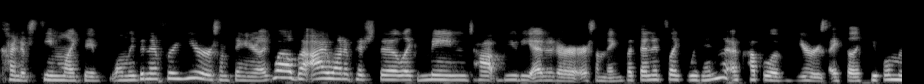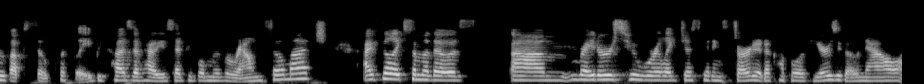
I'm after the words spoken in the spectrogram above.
kind of seem like they've only been there for a year or something. And you're like, well, but I want to pitch the like main top beauty editor or something. But then it's like within a couple of years, I feel like people move up so quickly because of how you said people move around so much. I feel like some of those um, writers who were like just getting started a couple of years ago now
